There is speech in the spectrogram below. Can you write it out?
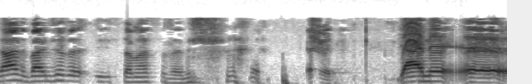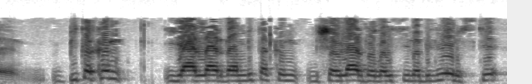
Yani bence de istemezsin Deniz. Evet. Yani e, bir takım yerlerden bir takım bir şeyler dolayısıyla biliyoruz ki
